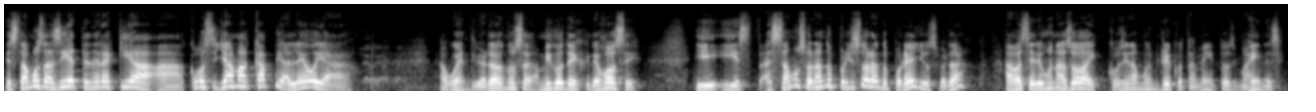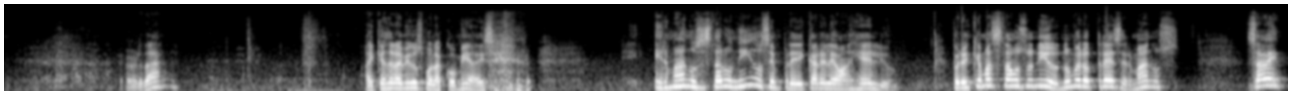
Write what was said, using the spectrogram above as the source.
Estamos así de tener aquí a, ¿cómo se llama? Capi, a Leo y a, a Wendy, ¿verdad? Unos amigos de, José. Y, estamos orando por, yo estoy orando por ellos, ¿verdad? Además tienen una soda y cocina muy rico también, entonces imagínense. ¿Verdad? Hay que ser amigos por la comida, dice. Hermanos, estar unidos en predicar el Evangelio. Pero ¿en qué más estamos unidos? Número tres, hermanos. ¿Saben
